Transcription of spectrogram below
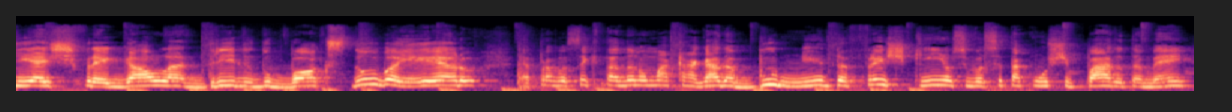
que é esfregar o ladrilho do box do banheiro. É para você que tá dando uma cagada bonita, fresquinha, ou se você tá constipado também.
